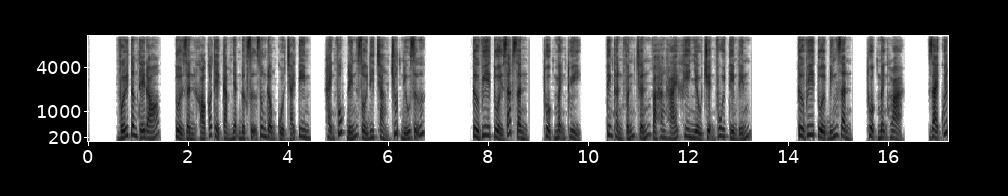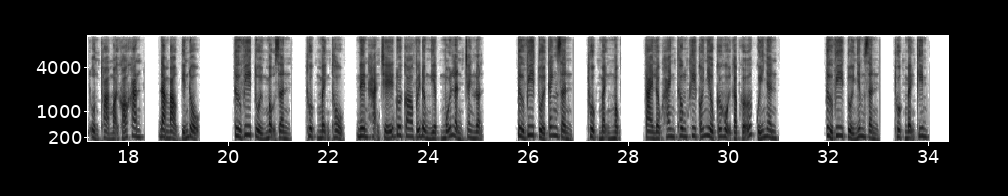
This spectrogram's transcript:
Với tâm thế đó, tuổi dần khó có thể cảm nhận được sự rung động của trái tim, hạnh phúc đến rồi đi chẳng chút níu giữ. Tử vi tuổi giáp dần, thuộc mệnh thủy, tinh thần phấn chấn và hăng hái khi nhiều chuyện vui tìm đến. Tử vi tuổi bính dần, thuộc mệnh hỏa, giải quyết ổn thỏa mọi khó khăn, đảm bảo tiến độ. Tử vi tuổi mậu dần, thuộc mệnh thổ, nên hạn chế đôi co với đồng nghiệp mỗi lần tranh luận. Tử vi tuổi canh dần, thuộc mệnh mộc, tài lộc hanh thông khi có nhiều cơ hội gặp gỡ quý nhân. Tử vi tuổi nhâm dần, thuộc mệnh kim,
